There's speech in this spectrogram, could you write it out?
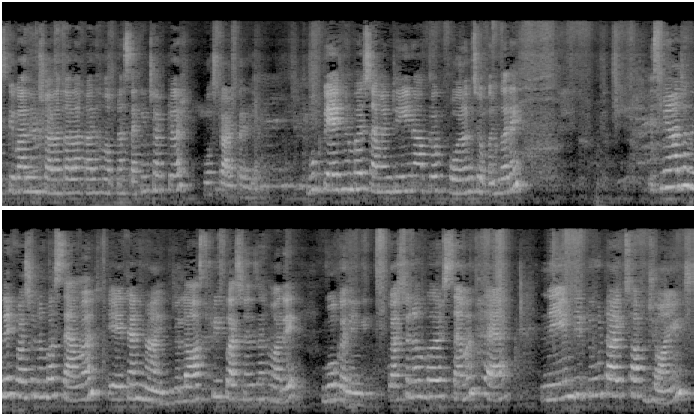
इसके बाद इंशाल्लाह ताला कल हम अपना सेकंड चैप्टर वो स्टार्ट करेंगे. बुक पेज नंबर सेवनटीन आप लोग फ़ौरन से ओपन करें. इसमें आज हमने question number seven eight and nine जो लास्ट थ्री क्वेश्चन है हमारे वो करेंगे। क्वेश्चन नंबर सेवन है name the two types of joints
